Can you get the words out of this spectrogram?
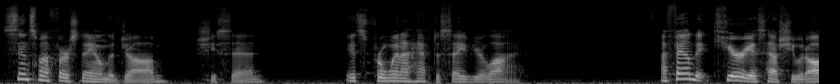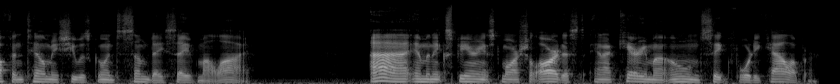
Since my first day on the job, she said. It's for when I have to save your life. I found it curious how she would often tell me she was going to someday save my life. I am an experienced martial artist and I carry my own SIG 40 caliber.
